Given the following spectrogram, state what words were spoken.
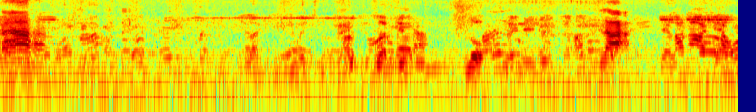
હા હા. લો. લા. આટ્યા હો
